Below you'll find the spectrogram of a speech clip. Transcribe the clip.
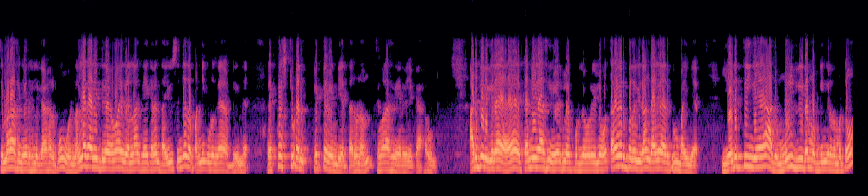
சிம்மராசி நேர்களுக்காக இருக்கும். ஒரு நல்ல காரியத்துக்காக தான் இதெல்லாம் கேட்குறேன். தயவு செஞ்சு அதை பண்ணி கொடுங்க அப்படின்னு ரெக்வஸ்டுடன் கேட்க வேண்டிய தருணம் சிம்மராசி நேர்களுக்காக உண்டு. அடுத்து இருக்கிற கன்னிராசி நேர்களை பொறுத்தவரையிலும் தலைவர் பதவி தான் காலியாக இருக்கும் பைங்க எடுத்தீங்க அது முள் கிரீடம் அப்படிங்கிறத மட்டும்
